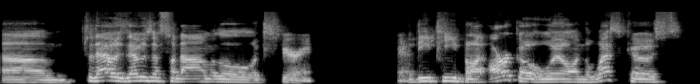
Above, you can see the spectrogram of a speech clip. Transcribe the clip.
Um, so that was that was a phenomenal experience. BP bought Arco Oil on the West Coast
